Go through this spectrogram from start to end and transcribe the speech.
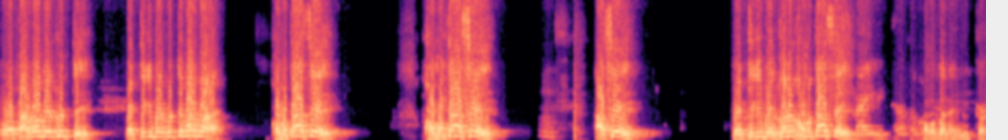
তোমরা পারবা বের করতে? পেট থেকে বের করতে পারবা? ক্ষমতা আছে? ক্ষমতা আছে? আছে। পেট থেকে বের করার ক্ষমতা আছে। ক্ষমতা নাই মিথ্যা।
